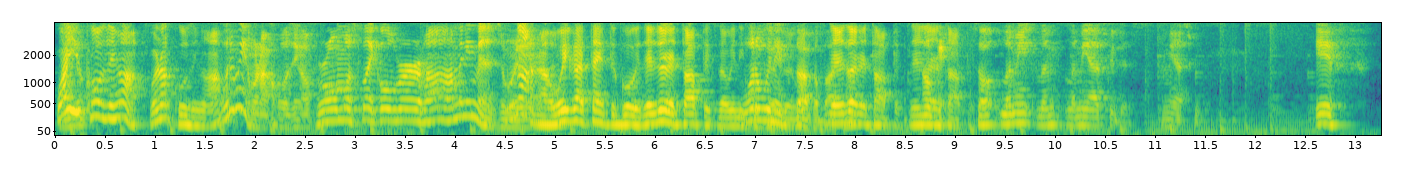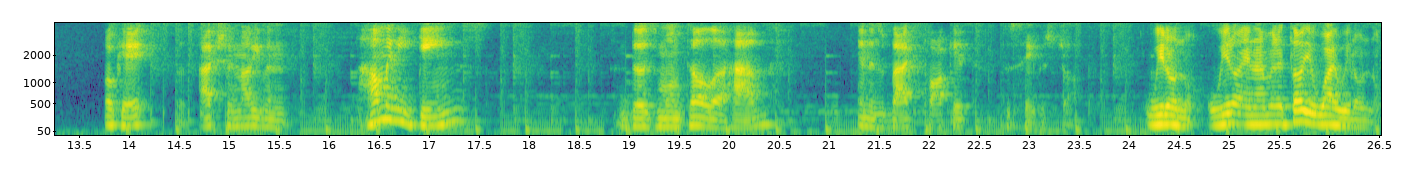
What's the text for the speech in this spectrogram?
Why are you closing off? We're not closing off. What do you mean we're not closing off? We're almost like over huh? how many minutes are we? No, no, we got time to go. There's other topics that we need. What to do we need to talk about, There's other topics. There's other topics. so let me, let me let me ask you this. Let me ask you this. If okay, actually not even how many games does Montella have in his back pocket to save his job? We don't know. We don't, and I'm going to tell you why we don't know.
